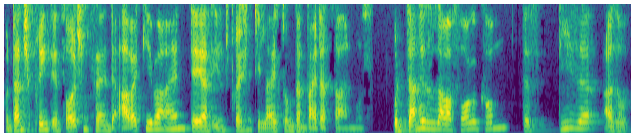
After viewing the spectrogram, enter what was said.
Und dann springt in solchen Fällen der Arbeitgeber ein, der ja die, entsprechend die Leistungen dann weiterzahlen muss. Und dann ist es aber vorgekommen, dass diese, also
